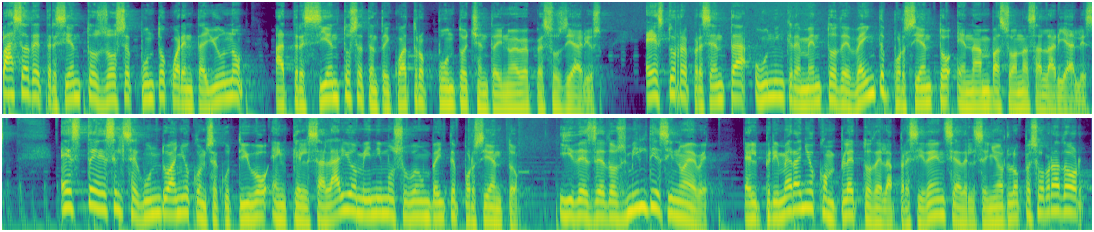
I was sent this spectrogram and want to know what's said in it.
pasa de 312.41 a 374.89 pesos diarios. Esto representa un incremento de 20% en ambas zonas salariales. Este es el segundo año consecutivo en que el salario mínimo sube un 20% y desde 2019, el primer año completo de la presidencia del señor López Obrador,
